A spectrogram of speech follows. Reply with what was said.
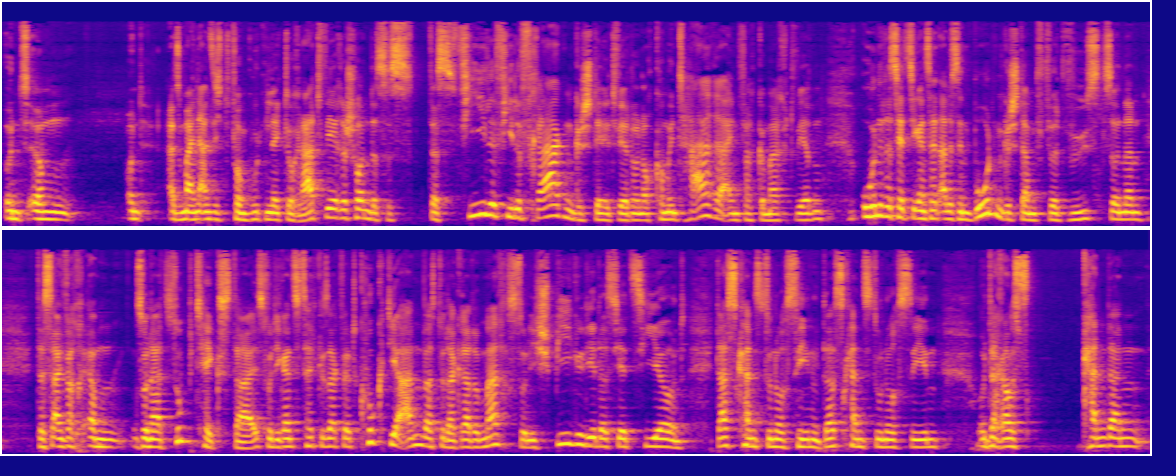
Und ähm, und also meine Ansicht vom guten Lektorat wäre schon, dass es, dass viele, viele Fragen gestellt werden und auch Kommentare einfach gemacht werden, ohne dass jetzt die ganze Zeit alles im Boden gestampft wird, wüst, sondern dass einfach ähm, so eine Art Subtext da ist, wo die ganze Zeit gesagt wird, guck dir an, was du da gerade machst und ich spiegel dir das jetzt hier und das kannst du noch sehen und das kannst du noch sehen. Und daraus kann dann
